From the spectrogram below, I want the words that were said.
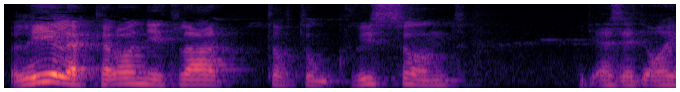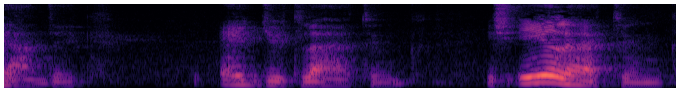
A lélekkel annyit láthatunk viszont, hogy ez egy ajándék. Együtt lehetünk, és élhetünk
